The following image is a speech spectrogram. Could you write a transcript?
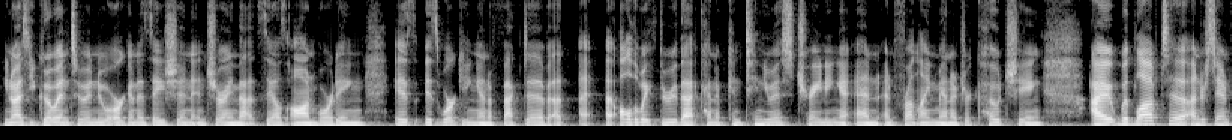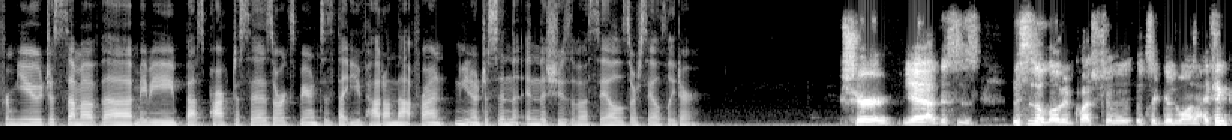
you know, as you go into a new organization, ensuring that sales onboarding is is working and effective at, at, all the way through that kind of continuous training training and, and frontline manager coaching. I would love to understand from you just some of the maybe best practices or experiences that you've had on that front, you know, just in the in the shoes of a sales or sales leader. Sure. Yeah, this is this is a loaded question. It's a good one. I think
